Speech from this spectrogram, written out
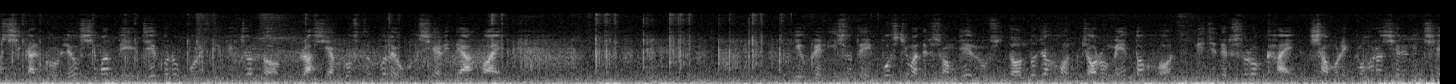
অস্বীকার করলেও সীমান্তে যে কোনো পরিস্থিতির জন্য রাশিয়া প্রস্তুত বলেও হুঁশিয়ারি দেওয়া হয়। ইউক্রেন ইস্যুতে পশ্চিমাদের সঙ্গে রুশ দ্বন্দ্ব যখন চরমে, তখন নিজেদের সুরক্ষায় সামরিক মহড়া সেরে নিচ্ছে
